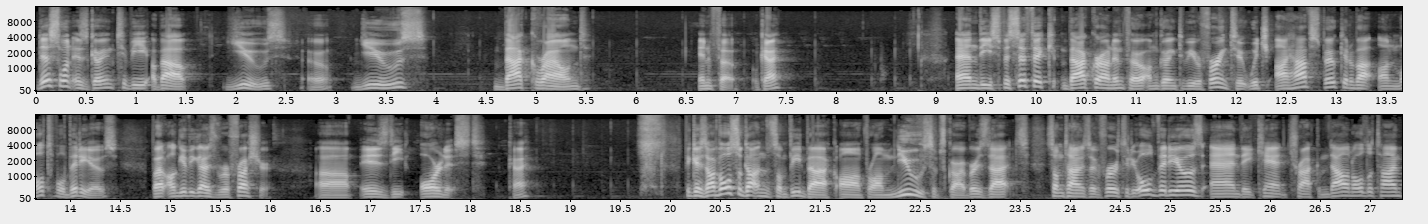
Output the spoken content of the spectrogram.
this one is going to be about use, oh, use background info, okay? And the specific background info I'm going to be referring to, which I have spoken about on multiple videos, but I'll give you guys a refresher, uh, is the artist, okay? Because I've also gotten some feedback on from new subscribers that sometimes I refer to the old videos and they can't track them down all the time.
